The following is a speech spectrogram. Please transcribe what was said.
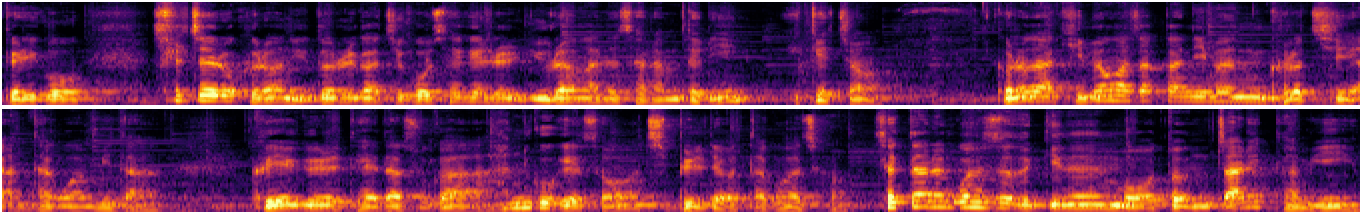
그리고 실제로 그런 의도를 가지고 세계를 유랑하는 사람들이 있겠죠. 그러나 김영하 작가님은 그렇지 않다고 합니다. 그의 글 대다수가 한국에서 집필되었다고 하죠. 색다른 곳에서 느끼는 뭐 어떤 짜릿함이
